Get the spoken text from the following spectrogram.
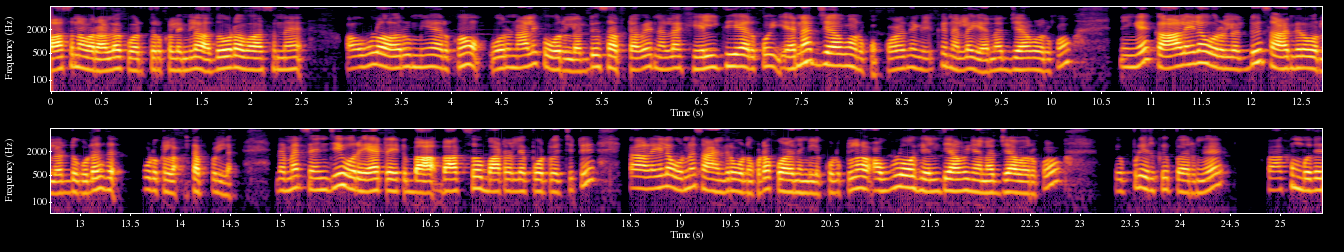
வாசனை வர அளவுக்கு வறுத்துருக்கோம் இல்லைங்களா அதோட வாசனை அவ்வளோ அருமையாக இருக்கும். ஒரு நாளைக்கு ஒரு லட்டு சாப்பிட்டாவே நல்லா ஹெல்த்தியாக இருக்கும். எனர்ஜியாகவும் இருக்கும். குழந்தைங்களுக்கு நல்லா எனர்ஜியாகவும் இருக்கும். நீங்கள் காலையில் ஒரு லட்டு சாயந்தரம் ஒரு லட்டு கூட கொடுக்கலாம். தப்பு இல்லை. இந்த மாதிரி செஞ்சு ஒரு ஏர் டைட் பா பாக்ஸோ பாட்டிலே போட்டு வச்சுட்டு காலையில் ஒன்று சாயந்தரம் ஒன்று கூட குழந்தைங்களுக்கு கொடுக்கலாம். அவ்வளோ ஹெல்த்தியாகவும் எனர்ஜியாகவும் இருக்கும். எப்படி இருக்குது பாருங்கள் பார்க்கும்போதே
